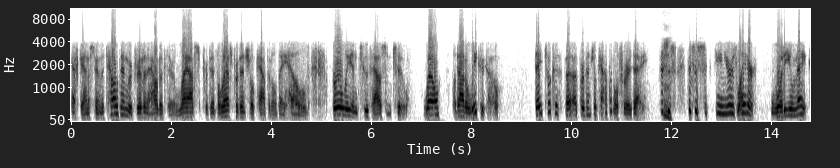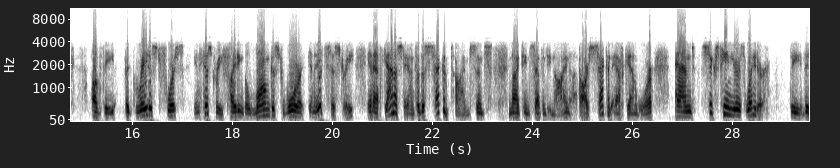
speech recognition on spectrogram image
Afghanistan, the Taliban were driven out of their last, the last provincial capital they held early in 2002. Well, about a week ago, they took a, a provincial capital for a day. This hmm. is this is 16 years later. what do you make of the, the greatest force in history fighting the longest war in its history in Afghanistan for the second time since 1979, our second Afghan war, and 16 years later, the, the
